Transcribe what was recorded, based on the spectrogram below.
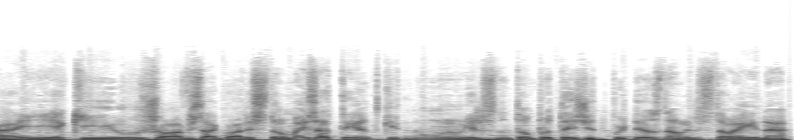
Aí é que os jovens agora estão mais atentos que não, eles não estão protegidos por Deus, não. Eles estão aí na.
